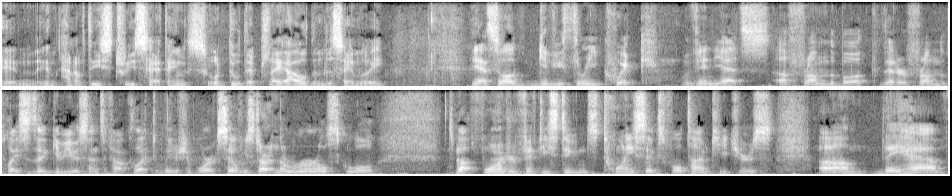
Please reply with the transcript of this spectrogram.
in in kind of these three settings, or do they play out in the same way? Yeah. So I'll give you three quick vignettes uh, from the book that are from the places that give you a sense of how collective leadership works. So if we start in the rural school it's about 450 students, 26 full time teachers. Um, they have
